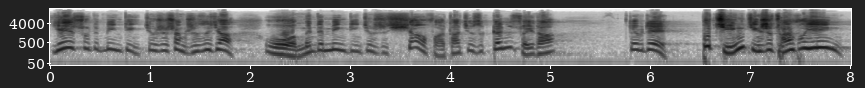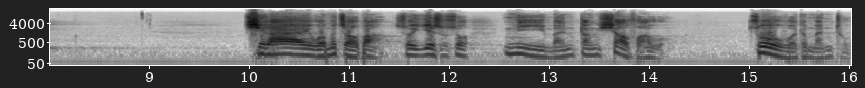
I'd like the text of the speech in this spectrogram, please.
耶稣的命定就是上十字架，我们的命定就是效法他，就是跟随他，对不对？不仅仅是传福音。起来，我们走吧。所以耶稣说。你们当效法我，做我的门徒。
